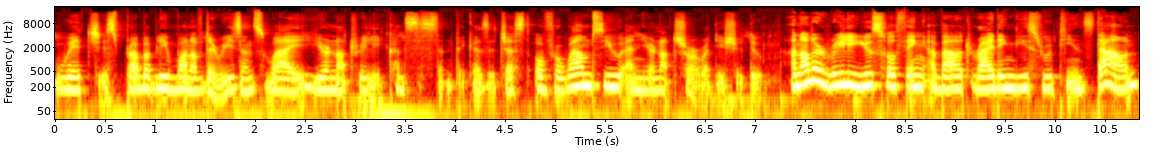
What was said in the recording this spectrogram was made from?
which is probably one of the reasons why you're not really consistent because it just overwhelms you and you're not sure what you should do. Another really useful thing about writing these routines down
